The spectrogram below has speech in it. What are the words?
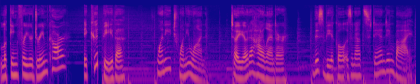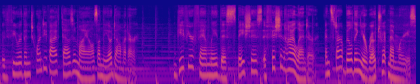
Looking for your dream car? It could be the 2021 Toyota Highlander. This vehicle is an outstanding buy with fewer than 25,000 miles on the odometer. Give your family this spacious, efficient Highlander and start building your road trip memories.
